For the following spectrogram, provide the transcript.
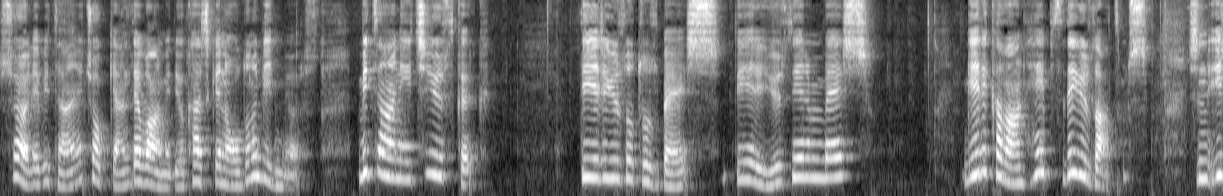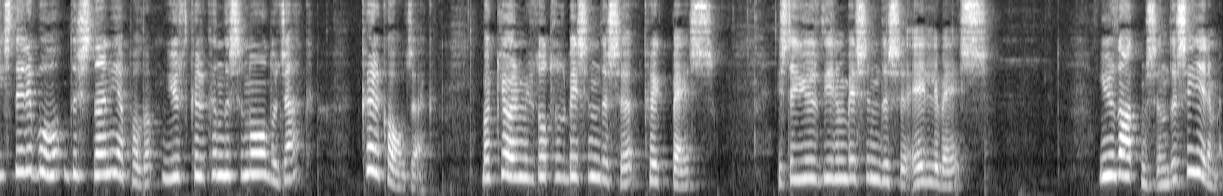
Şöyle bir tane çokgen devam ediyor. Kaçgen olduğunu bilmiyoruz. Bir tane içi 140. Diğeri 135. Diğeri 125. Geri kalan hepsi de 160. Şimdi içleri bu. Dışlarını yapalım. 140'ın dışı ne olacak? 40 olacak. Bakıyorum 135'in dışı 45. İşte 125'in dışı 55. 160'ın dışı 20.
